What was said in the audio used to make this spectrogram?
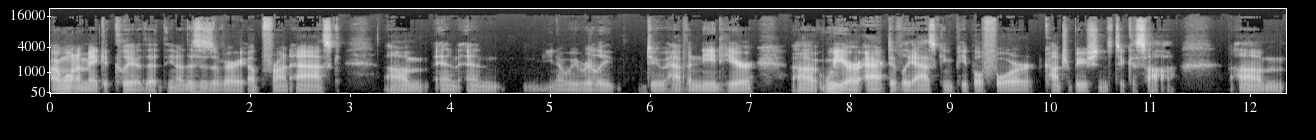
I, I want to make it clear that you know this is a very upfront ask, um, and and you know we really do have a need here. Uh, we are actively asking people for contributions to CASAA. Um,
